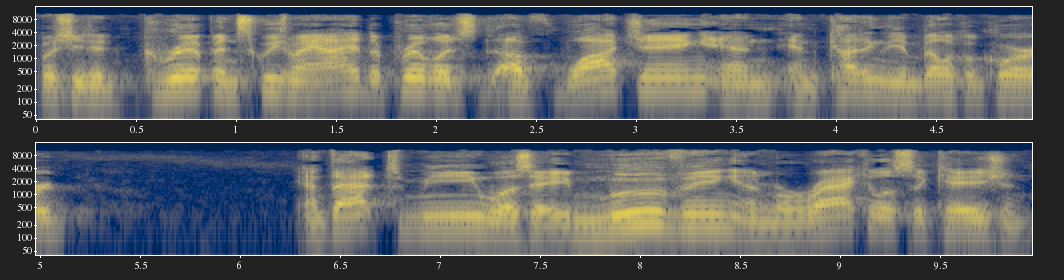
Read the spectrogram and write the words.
but she did grip and squeeze my. I had the privilege of watching and, and cutting the umbilical cord. And that to me was a moving and miraculous occasion.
